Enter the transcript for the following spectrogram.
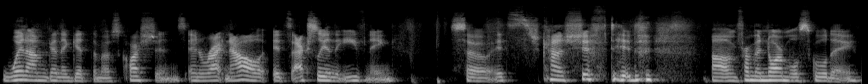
when I'm going to get the most questions. And right now it's actually in the evening. So it's kind of shifted um, from a normal school day.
